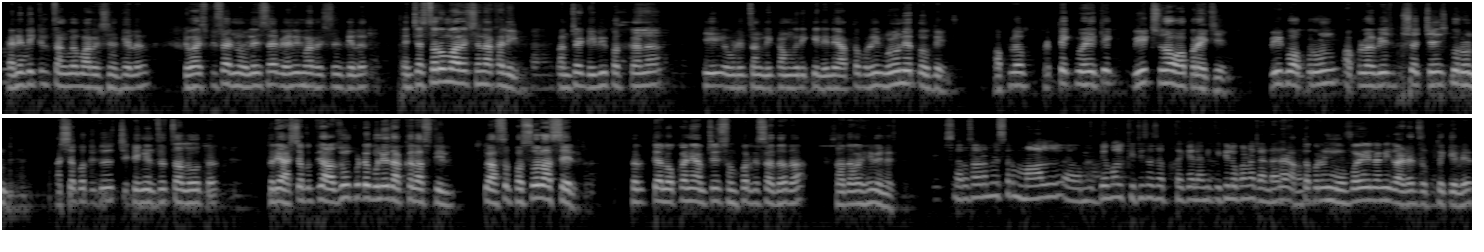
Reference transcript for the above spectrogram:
यांनी देखील चांगलं मार्गदर्शन केलं. डीवायसपी साहेब नवले साहेब यांनी मार्गदर्शन केलं. त्यांच्या सर्व मार्गदर्शनाखाली आमच्या डीबी पथकानं ही एवढी चांगली कामगिरी केलेली आतापर्यंत मिळून येत नव्हते. आपलं प्रत्येक वेळी ते वीक सुद्धा वापरायचे. वीक वापरून आपला वेशभूषा चेंज करून अशा पद्धतीचं चिटिंग यांचं चालू होतं. तरी अशा पद्धतीने अजून कुठे गुन्हे दाखल असतील किंवा असं फसवलं असेल तर त्या लोकांनी आमचे संपर्क साधावा साधावा ही विनंती. सर्वसाधारण सर माल मुद्देमाल कितीचा जप्त केला आणि किती लोकांना नाही, काढला आतापर्यंत मोबाईल आणि गाड्या जप्त केलेत.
